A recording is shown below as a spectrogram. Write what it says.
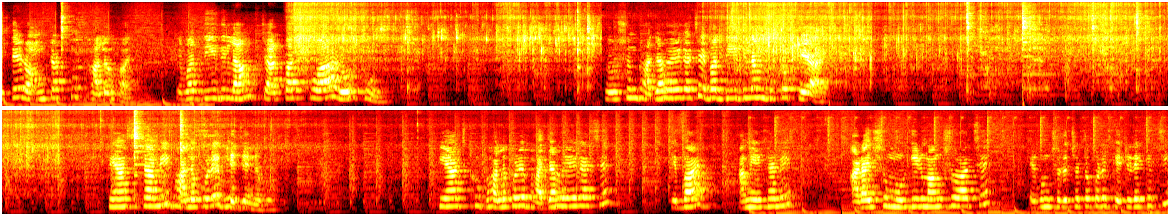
এতে রংটা খুব ভালো হয়। এবার দিয়ে দিলাম চার পাঁচ কোয়া রসুন। রসুন ভাজা হয়ে গেছে, এবার দিয়ে দিলাম দুটো পেঁয়াজ। পেঁয়াজটা আমি ভালো করে ভেজে নেব। পেঁয়াজ খুব ভালো করে ভাজা হয়ে গেছে। এবার আমি এখানে আড়াইশো মুরগির মাংস আছে, এরকম ছোটো ছোটো করে কেটে রেখেছি,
